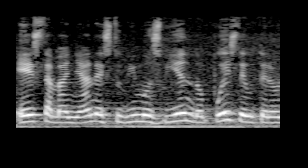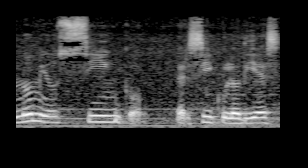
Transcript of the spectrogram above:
Esta mañana estuvimos viendo pues Deuteronomio 5, versículo 10,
